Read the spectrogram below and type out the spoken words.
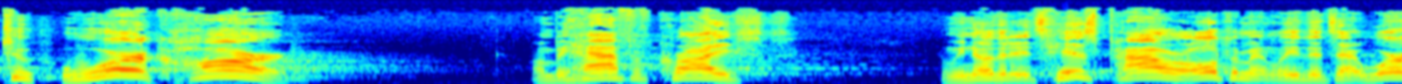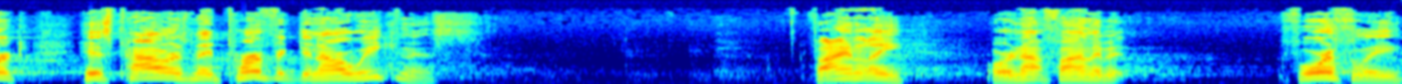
to work hard on behalf of Christ. And we know that it's His power ultimately that's at work. His power is made perfect in our weakness. Finally, or not finally, but fourthly,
